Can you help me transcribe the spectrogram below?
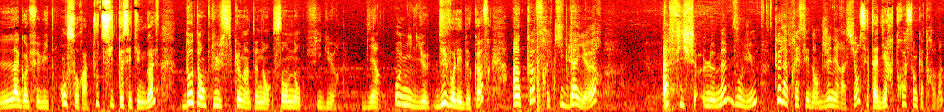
la Golf 8, on saura tout de suite que c'est une Golf, d'autant plus que maintenant son nom figure bien au milieu du volet de coffre. Un coffre qui d'ailleurs affiche le même volume que la précédente génération, c'est-à-dire 380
